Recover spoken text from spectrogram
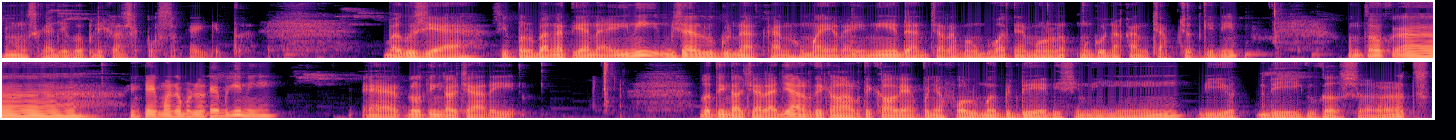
Emang sengaja gue pilih kresek-kresek kayak gitu bagus ya simple banget ya nah ini bisa lu gunakan Humaira ini dan cara membuatnya menggunakan capcut gini untuk uh, kayak model-model kayak begini ya lu tinggal cari lo tinggal cari aja artikel-artikel yang punya volume gede di sini di di Google Search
